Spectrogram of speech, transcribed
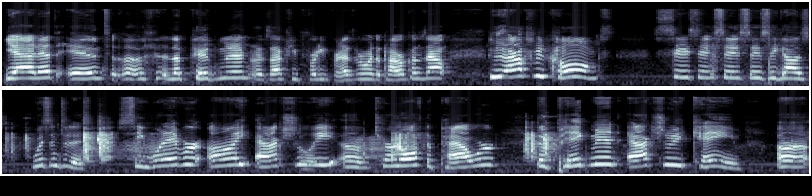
Yeah, and at the end, uh, the pigman is actually Freddy Fazbear when the power comes out. He actually comes see, see, see, see, see, guys, listen to this. See, whenever I actually um, turn off the power, the pigman actually came. Uh,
